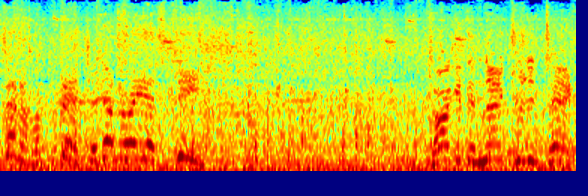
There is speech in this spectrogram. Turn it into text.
Son of a bitch! Another ASD! Target the nitrogen tank!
